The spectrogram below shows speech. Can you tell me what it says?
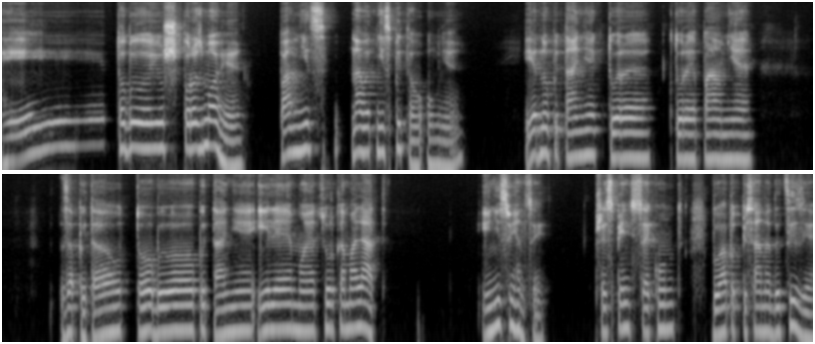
I to było już po rozmowie. Pan nic nawet nie spytał u mnie. Jedno pytanie, które, które Pan mnie zapytał, to było pytanie, ile moja córka ma lat. I nic więcej. Przez 5 sekund była podpisana decyzja,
